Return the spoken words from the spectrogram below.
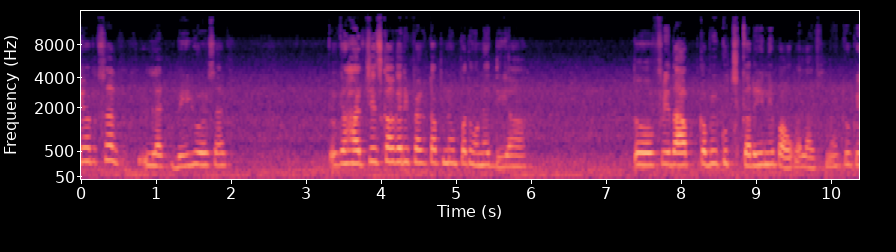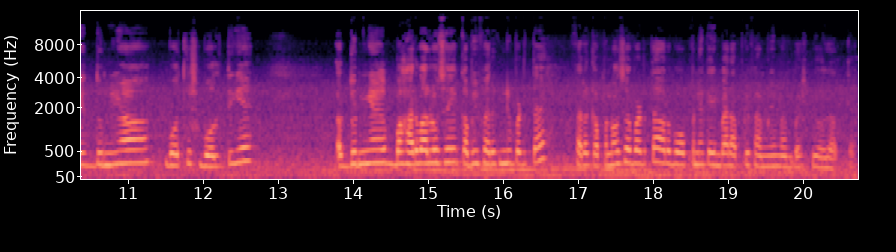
yourself let be yourself क्योंकि हर चीज़ का अगर इफ़ेक्ट अपने ऊपर होने दिया तो फिर आप कभी कुछ कर ही नहीं पाओगे लाइफ में, क्योंकि दुनिया बहुत कुछ बोलती है। और दुनिया बाहर वालों से कभी फ़र्क नहीं पड़ता है, फ़र्क अपनों से पड़ता है और वो अपने कई बार आपके फैमिली मेंबर्स भी हो जाते हैं।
